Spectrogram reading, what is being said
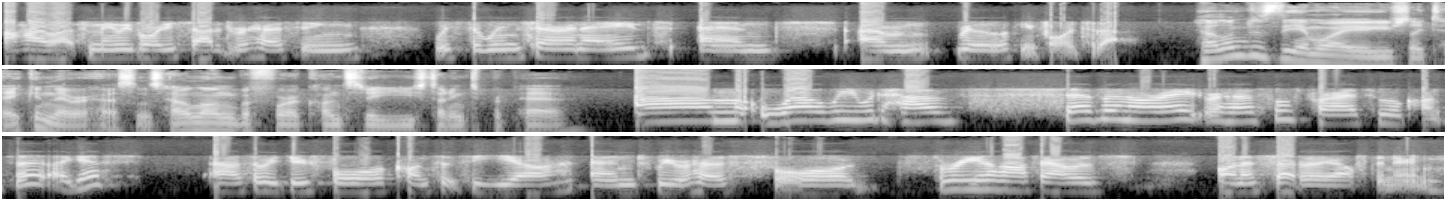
a highlight for me. We've already started rehearsing with the wind serenades, and I'm really looking forward to that. How long does the MYO usually take in their rehearsals? How long before a concert are you starting to prepare? Um, well, we would have seven or eight rehearsals prior to a concert, I guess. Uh, so we do four concerts a year, and we rehearse for three and a half hours on a Saturday afternoon.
